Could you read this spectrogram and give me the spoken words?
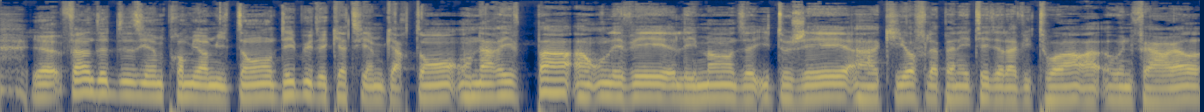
fin de deuxième première mi-temps, début de quatrième carton. On n'arrive pas à enlever les mains de Itoge euh, qui offre la pénalité de la victoire à Owen Farrell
